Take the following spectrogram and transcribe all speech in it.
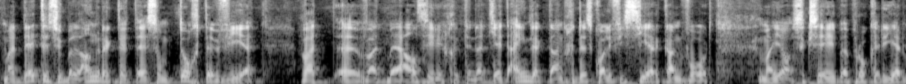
maar dit is hoe belangrik dit is om tog te weet wat uh, wat behels hierdie goed en dat jy uiteindelik dan gediskwalifiseer kan word. Maar ja, so ek sê 'n prokureur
